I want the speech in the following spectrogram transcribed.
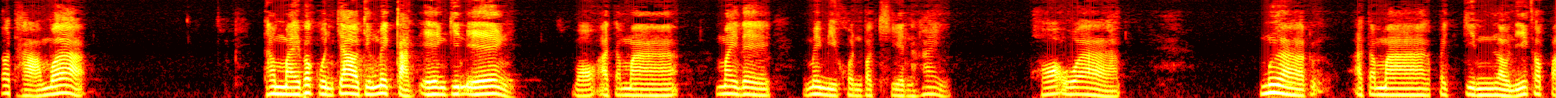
ก็ถามว่าทำไมพระคุณเจ้าจึงไม่กัดเองกินเอง บอกอาตมา ไม่ได้ไม่มีคนประเคนให้ เพราะว่าเมื่ออาตมาไปกินเหล่านี้เข้าไป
